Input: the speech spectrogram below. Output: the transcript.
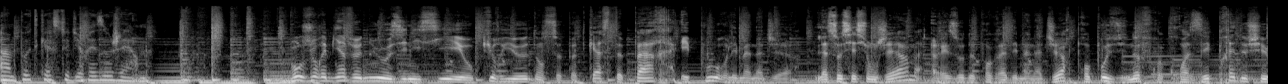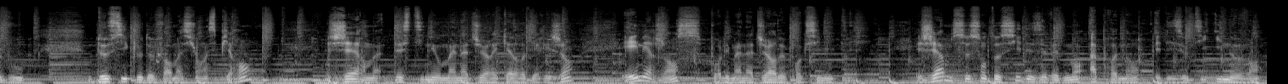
un podcast du réseau Germe. Bonjour et bienvenue aux initiés et aux curieux dans ce podcast par et pour les managers. L'association Germe, réseau de progrès des managers, propose une offre croisée près de chez vous. Deux cycles de formation inspirants, Germe destiné aux managers et cadres dirigeants, et Émergence pour les managers de proximité. Germe, ce sont aussi des événements apprenants et des outils innovants.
